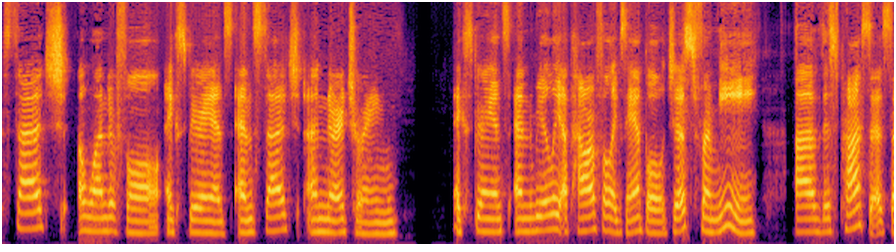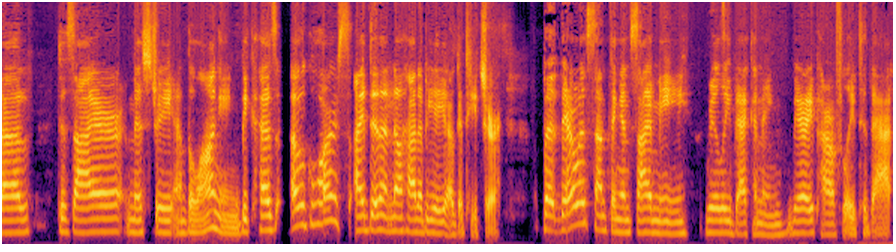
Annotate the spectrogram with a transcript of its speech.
such a wonderful experience and such a nurturing experience, and really a powerful example just for me of this process of desire, mystery, and belonging because, of course, I didn't know how to be a yoga teacher. But there was something inside me really beckoning very powerfully to that.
